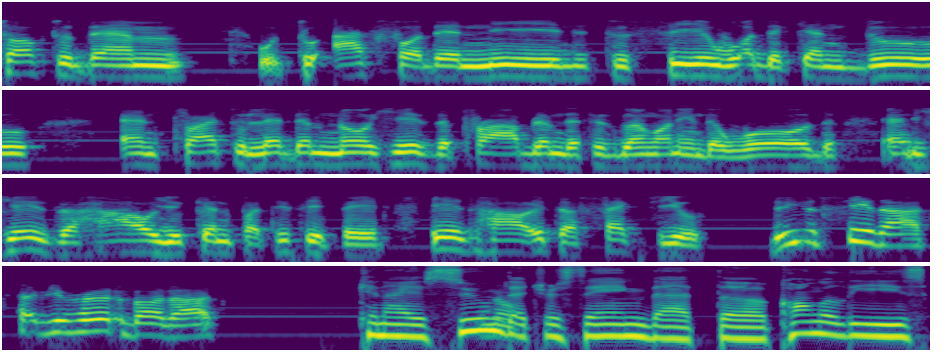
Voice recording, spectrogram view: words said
talk to them, to ask for their need, to see what they can do, and try to let them know here's the problem that is going on in the world, and here's how you can participate, here's how it affects you. Do you see that? Have you heard about that? Can I assume No. that you're saying that the Congolese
